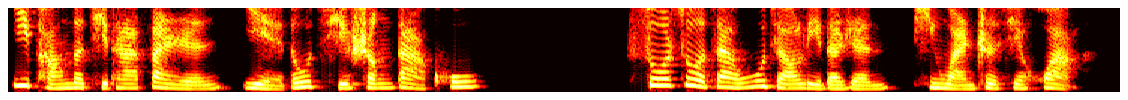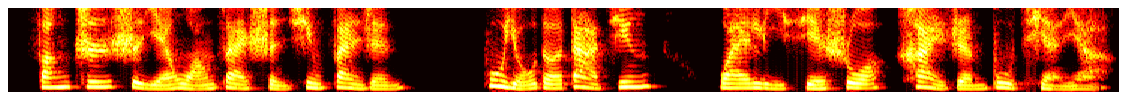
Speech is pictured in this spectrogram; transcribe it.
一旁的其他犯人也都齐声大哭。缩坐在屋角里的人听完这些话。方知是阎王在审讯犯人，不由得大惊，歪理邪说，害人不浅呀！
